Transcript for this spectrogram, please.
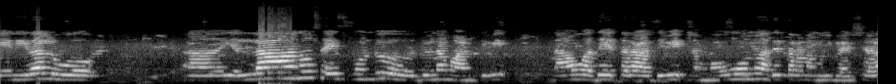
ಏನಿರಲ್ವೋ ಆ, ಎಲ್ಲಾನು ಸಹಿಸ್ಕೊಂಡು ಜೀವನ ಮಾಡ್ತೀವಿ. ನಾವು ಅದೇ ತರ ಅದೀವಿ ನಮ್ಮ ಅವ್ವನು ಅದೇ ತರ ನಮ್ಗೆ ಬೆಳೆಸ್ಯಾಳ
